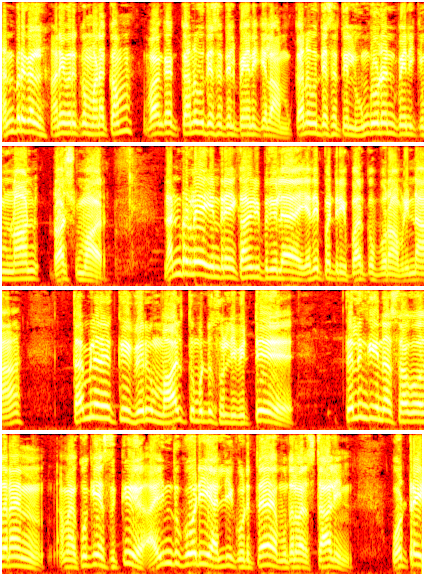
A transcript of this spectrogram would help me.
நண்பர்கள் அனைவருக்கும் வணக்கம். வாங்க கனவு தேசத்தில் பயணிக்கலாம். கனவு தேசத்தில் உங்களுடன் பயணிக்கும் நான் ராஜ்குமார். நண்பர்களே இன்றைய கனவு பதிவில் எதை பற்றி பார்க்க போறோம் அப்படின்னா தமிழனுக்கு வெறும் வாழ்த்து மட்டும் சொல்லிவிட்டு தெலுங்கு இன சகோதரன் நம்ம குகேஸுக்கு ஐந்து கோடி அள்ளி கொடுத்த முதல்வர் ஸ்டாலின். ஒற்றை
